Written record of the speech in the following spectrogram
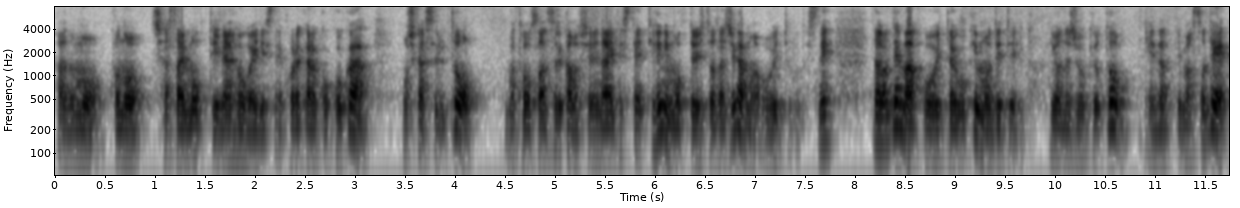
あのもうこの社債持っていない方がいいですね。これからここがもしかすると、まあ、倒産するかもしれないですねっていうふうに持ってる人たちがまあ多いということですね。なのでまあこういった動きも出ているというような状況となっていますので、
